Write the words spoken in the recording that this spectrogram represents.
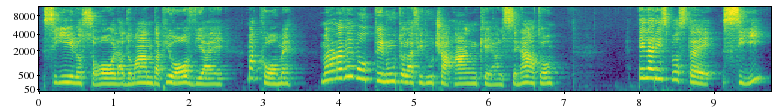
Sì, lo so, la domanda più ovvia è: ma come? Ma non aveva ottenuto la fiducia anche al Senato? E la risposta è sì,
